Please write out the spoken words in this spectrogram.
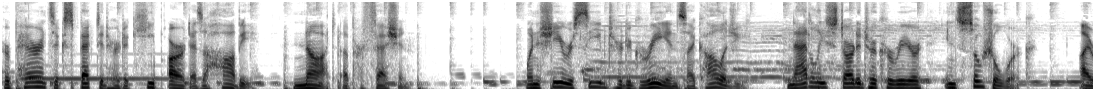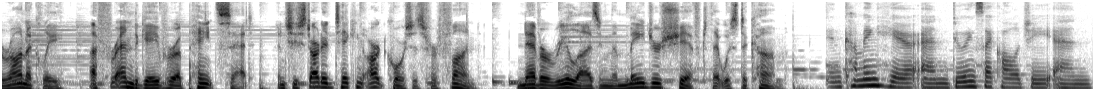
her parents expected her to keep art as a hobby, not a profession. When she received her degree in psychology, Natalie started her career in social work. Ironically, a friend gave her a paint set, and she started taking art courses for fun, never realizing the major shift that was to come. In coming here and doing psychology and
